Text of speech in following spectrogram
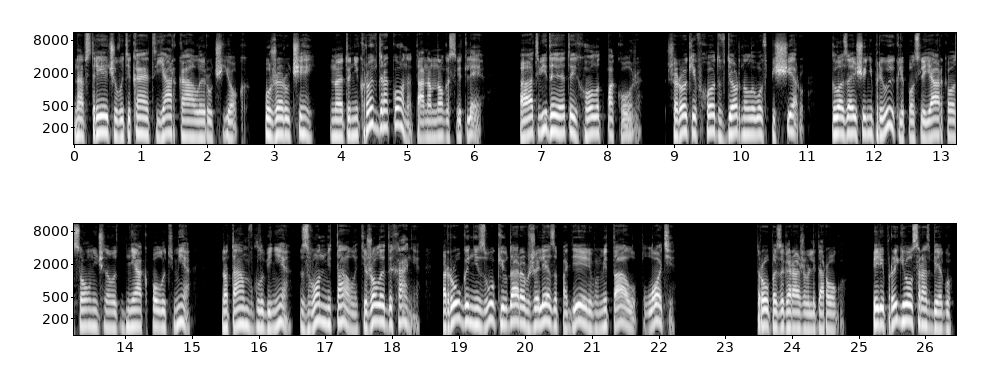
Навстречу вытекает ярко-алый ручеек. Уже ручей, но это не кровь дракона, та намного светлее. А от вида это и холод по коже. Широкий вход вдернул его в пещеру — Глаза еще не привыкли после яркого солнечного дня к полутьме, но там, в глубине, звон металла, тяжелое дыхание, ругань и звуки ударов железа по дереву, металлу, плоти. Трупы загораживали дорогу. Перепрыгивал с разбегу.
